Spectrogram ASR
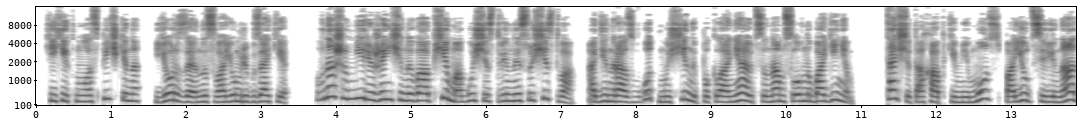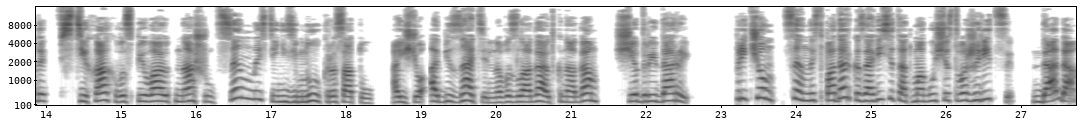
— хихикнула Спичкина, ерзая на своем рюкзаке. «В нашем мире женщины вообще могущественные существа. Один раз в год мужчины поклоняются нам словно богиням, тащат охапки мимоз, поют серенады, в стихах воспевают нашу ценность и неземную красоту а еще обязательно возлагают к ногам щедрые дары. Причем ценность подарка зависит от могущества жрицы. Да-да,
